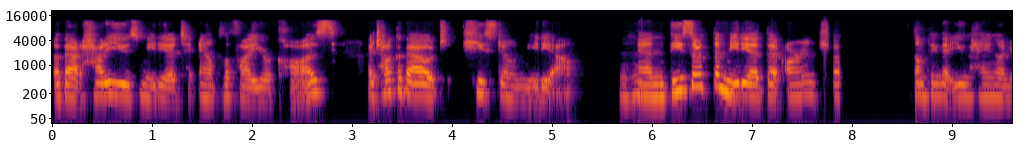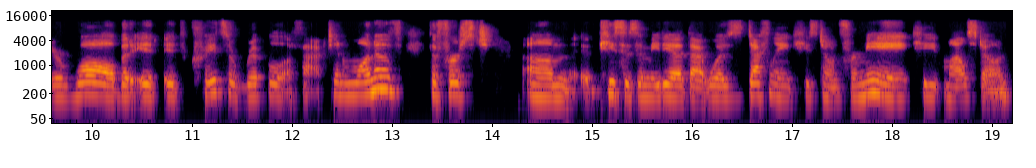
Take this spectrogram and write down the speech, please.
about how to use media to amplify your cause, I talk about keystone media. Mm-hmm. And these are the media that aren't just something that you hang on your wall, but it, it creates a ripple effect. And one of the first um, pieces of media that was definitely a keystone for me, key milestone,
